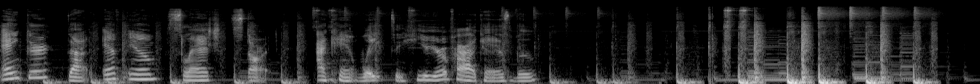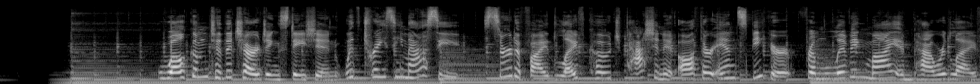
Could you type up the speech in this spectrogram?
anchor.fm slash start. I can't wait to hear your podcast, boo. Welcome to the Charging Station with Tracey Massey, certified life coach, passionate author, and speaker from Living My Empowered Life.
